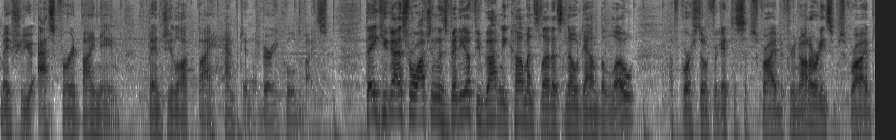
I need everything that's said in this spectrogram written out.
make sure you ask for it by name. Benjilock by Hampton, a very cool device. Thank you guys for watching this video. If you've got any comments, let us know down below. Of course, don't forget to subscribe if you're not already subscribed,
